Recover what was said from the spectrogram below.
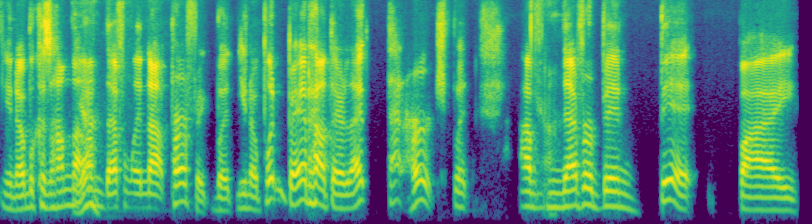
you know, because I'm not, yeah. I'm definitely not perfect, but you know, putting bad out there that that hurts. But I've yeah. never been bit by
